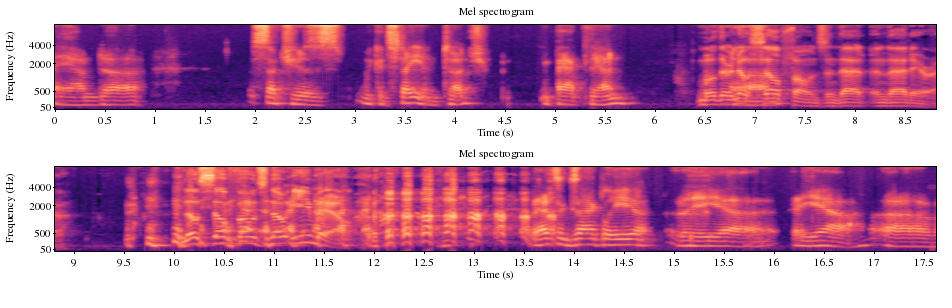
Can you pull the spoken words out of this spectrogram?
and uh, such as we could stay in touch back then. Well, there are no Um, cell phones in that in that era. no cell phones, no email. That's exactly it. The uh, yeah. Uh,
